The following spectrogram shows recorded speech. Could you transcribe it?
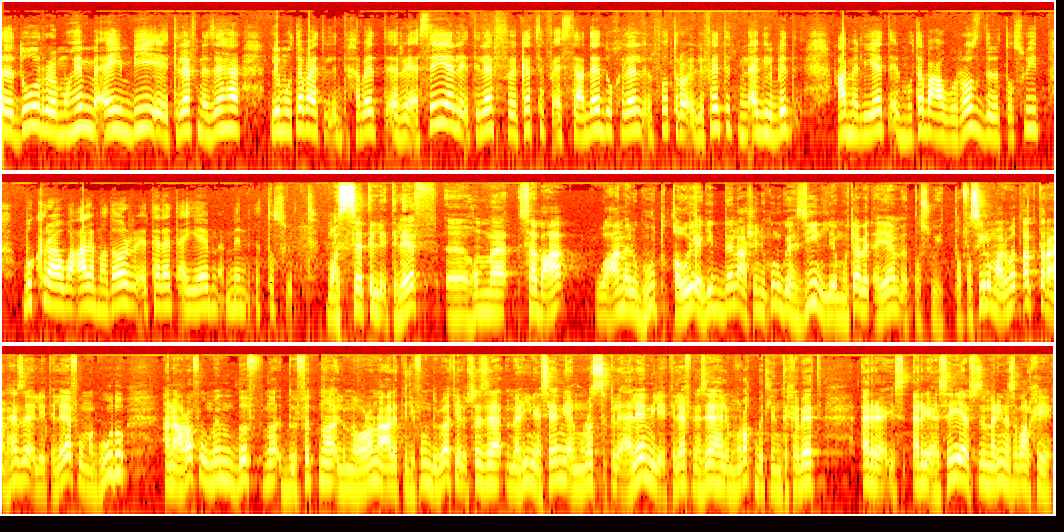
دور مهم قايم به ائتلاف نزاهة لمتابعة الانتخابات الرئاسية الائتلاف كثف استعداده خلال الفترة اللي فاتت من أجل بدء عمليات المتابعة والرصد للتصويت بكرة وعلى مدار ثلاث أيام من التصويت. مؤسسات الائتلاف هم سبعة وعملوا جهود قوية جدا عشان يكونوا جاهزين لمتابعة أيام التصويت. تفاصيل ومعلومات أكتر عن هذا الائتلاف ومجهوده هنعرفه من ضيفنا ضيفتنا اللي منورانا على التليفون دلوقتي الأستاذة مارينا سامي المنسق الإعلامي لائتلاف نزاهة لمراقبة الانتخابات الرئيس الرئاسية. أستاذة مارينا صباح الخير.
